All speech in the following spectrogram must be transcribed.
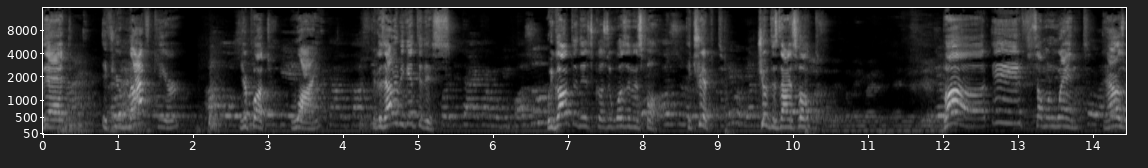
that if you're mafkir, you're pot. Why? Because how did we get to this? We got to this because it wasn't his fault. He tripped. Tripped is not his fault. But if someone went, and I was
